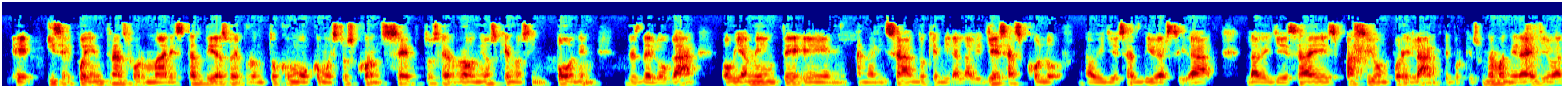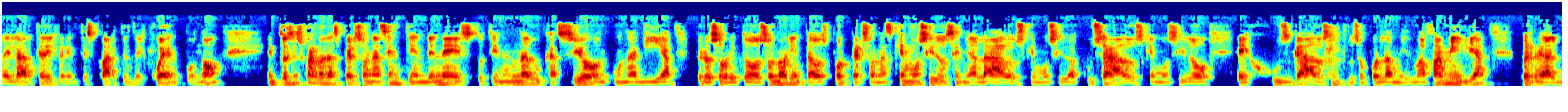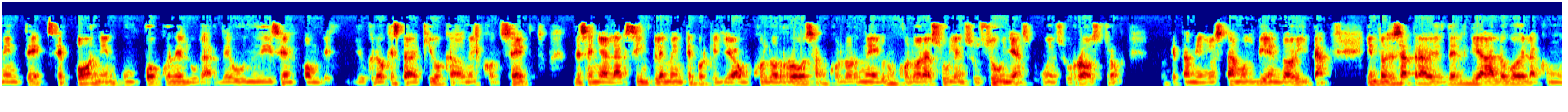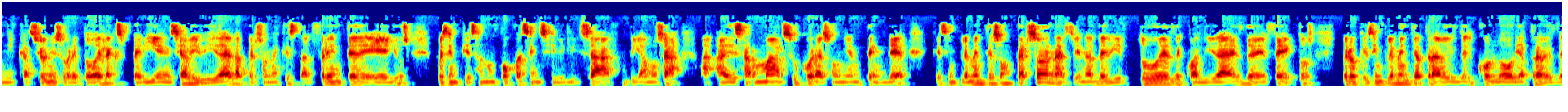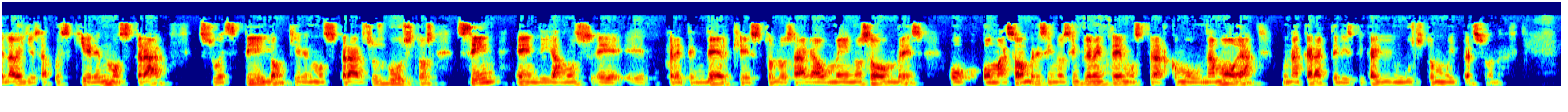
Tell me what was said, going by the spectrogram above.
Eh, y se pueden transformar estas vidas o de pronto como, como estos conceptos erróneos que nos imponen desde el hogar, obviamente eh, analizando que mira, la belleza es color, la belleza es diversidad, la belleza es pasión por el arte, porque es una manera de llevar el arte a diferentes partes del cuerpo, ¿no? Entonces, cuando las personas entienden esto, tienen una educación, una guía, pero sobre todo son orientados por personas que hemos sido señalados, que hemos sido acusados, que hemos sido eh, juzgados incluso por la misma familia, pues realmente se ponen un poco en el lugar de uno y dicen, hombre, yo creo que estaba equivocado en el concepto de señalar simplemente porque lleva un color rosa, un color negro, un color azul en sus uñas o en su rostro, porque también lo estamos viendo ahorita. Y entonces a través del diálogo, de la comunicación y sobre todo de la experiencia vivida de la persona que está al frente de ellos, pues empiezan un poco a sensibilizar, digamos, a, a, desarmar su corazón y a entender que simplemente son personas llenas de virtudes, de cualidades, de defectos, pero que simplemente a través del color y a través de la belleza, pues quieren mostrar su estilo, quieren mostrar sus gustos sin, eh, digamos, eh, eh, pretender que esto los haga o menos hombres o, más hombres, sino simplemente demostrar como una moda, una característica y un gusto muy personal.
